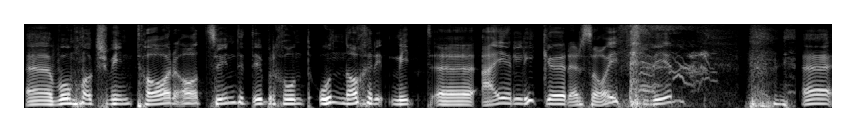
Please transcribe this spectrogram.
äh, wo mal geschwind die Haare angezündet überkommt und nachher mit äh, Eierlikör ersäuft wird. äh,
